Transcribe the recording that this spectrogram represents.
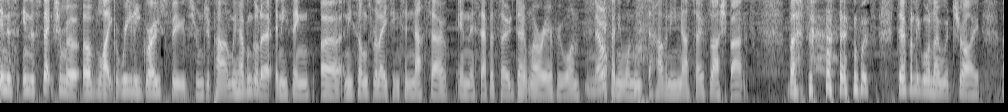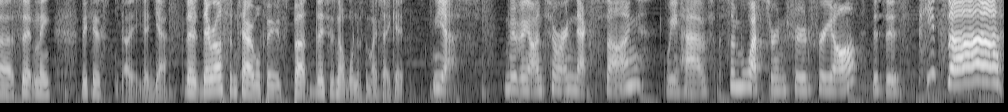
in the in the spectrum of, of like really gross foods from Japan, we haven't got a, anything uh, any songs relating to natto in this episode. Don't worry, everyone. Nope. If anyone needs to have any natto flashbacks, but it was definitely one I would try. Uh, certainly because uh, yeah, there there are some terrible foods, but this is not one of them. I take it. Yes. Moving on to our next song, we have some Western food for y'all. This is Pizza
